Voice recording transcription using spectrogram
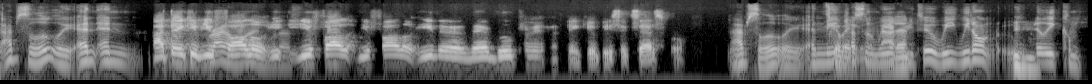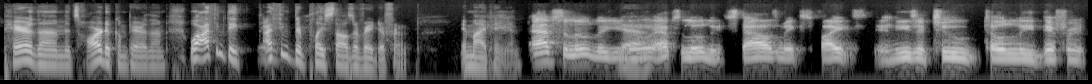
Absolutely, and and I think if you right follow you follow you follow either of their blueprint, I think you'll be successful. Absolutely. And me and Justin, we agree it. too. We we don't mm-hmm. really compare them. It's hard to compare them. Well, I think they I think their play styles are very different, in my opinion. Absolutely, you yeah. know, absolutely. Styles makes fights, and these are two totally different,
